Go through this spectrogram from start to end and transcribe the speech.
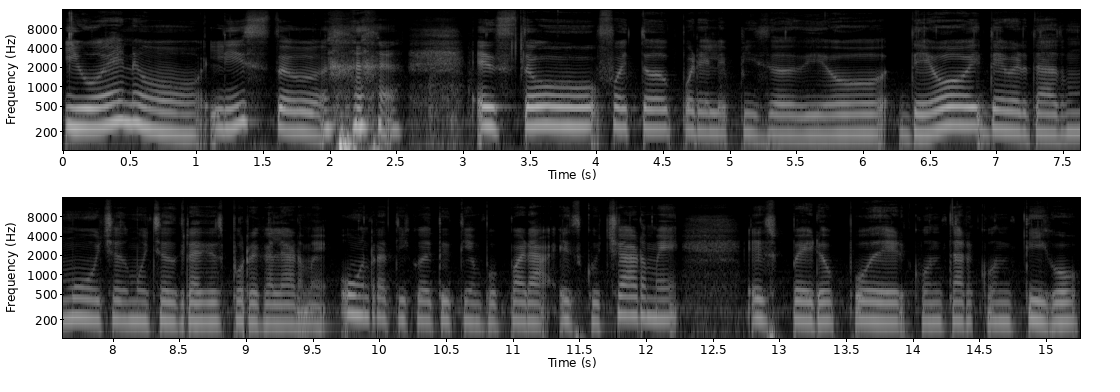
Y bueno, listo. Esto fue todo por el episodio de hoy. De verdad, muchas, muchas gracias por regalarme un ratico de tu tiempo para escucharme. Espero poder contar contigo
